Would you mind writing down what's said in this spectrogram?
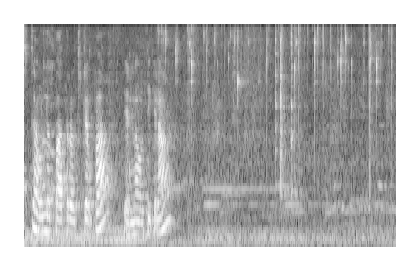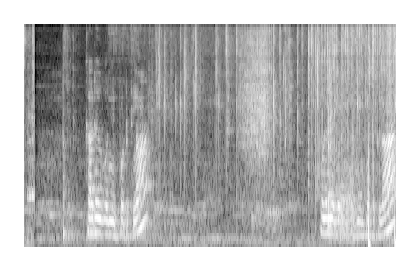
ஸ்டவ்வில் பாத்திரம் வச்சுட்டேன்ப்பா. எண்ணெய் ஊற்றிக்கலாம் கடுகு கொஞ்சம் போட்டுக்கலாம். உளுந்து கொஞ்சம் போட்டுக்கலாம்.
